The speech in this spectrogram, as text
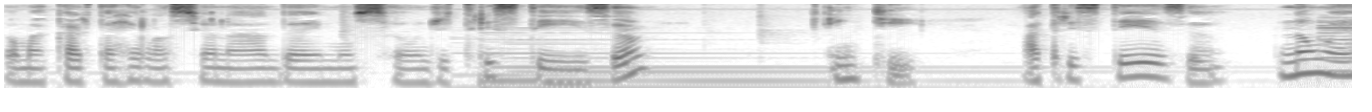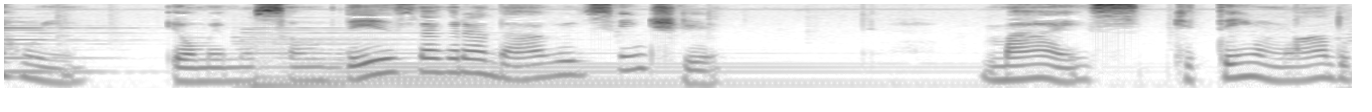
é uma carta relacionada à emoção de tristeza, em que a tristeza não é ruim, é uma emoção desagradável de sentir, mas que tem um lado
